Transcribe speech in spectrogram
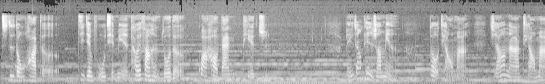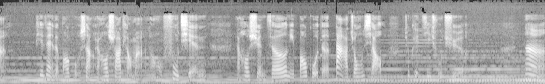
自动化的寄件服务前面，它会放很多的挂号单贴纸，每一张贴纸上面都有条码，只要拿条码。贴在你的包裹上，然后刷条码，然后付钱，然后选择你包裹的大中小，就可以寄出去了。那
